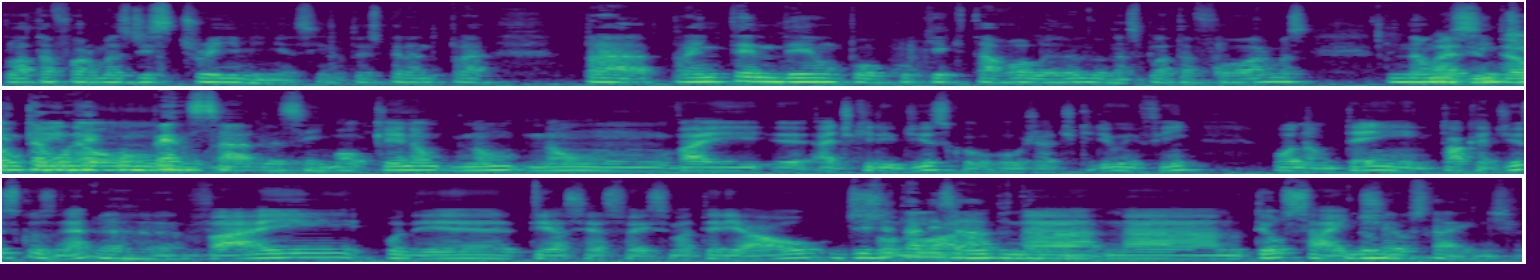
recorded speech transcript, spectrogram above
plataformas de streaming. Assim, estou esperando para para entender um pouco o que está rolando nas plataformas, não Mas me então, sentir tão não, recompensado assim. Bom, quem não, não, não vai eh, adquirir disco, ou já adquiriu, enfim, ou não tem toca-discos, né? Uhum. Vai poder ter acesso a esse material digitalizado na, na, no teu site. No meu site.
